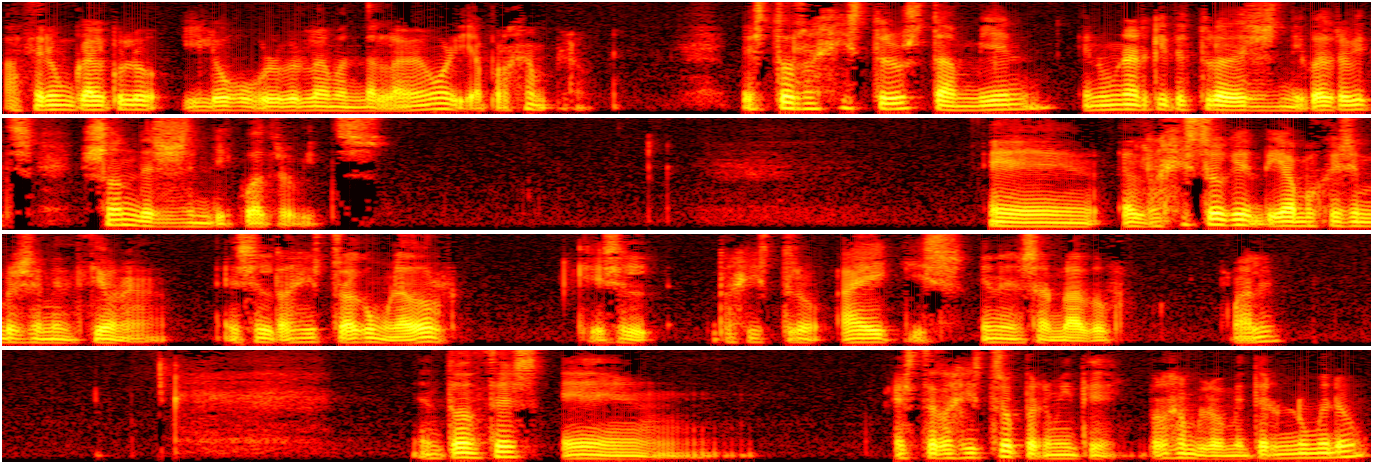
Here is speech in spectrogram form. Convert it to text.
hacer un cálculo y luego volverlo a mandar a la memoria, por ejemplo. Estos registros también, en una arquitectura de 64 bits, son de 64 bits. Eh, el registro que digamos que siempre se menciona es el registro acumulador, que es el registro AX en ensamblador, ¿vale? Entonces, eh, este registro permite, por ejemplo, meter un número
